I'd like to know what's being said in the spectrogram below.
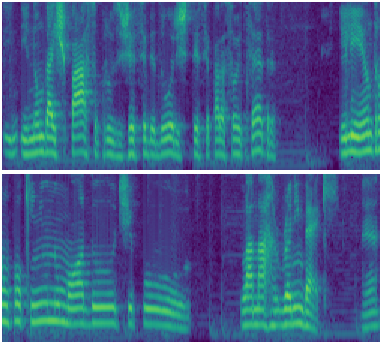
e, e, não dar espaço para os recebedores ter separação, etc. Ele entra um pouquinho no modo tipo Lamar running back, né?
